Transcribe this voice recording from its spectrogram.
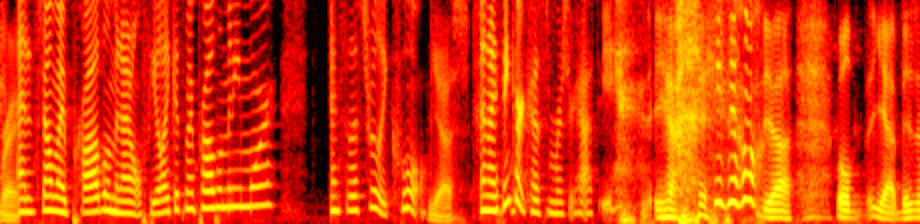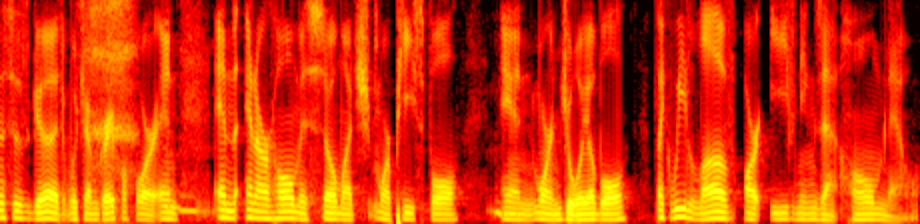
Right. And it's not my problem and I don't feel like it's my problem anymore. And so that's really cool. yes, And I think our customers are happy. yeah. you know? yeah well yeah business is good which i'm grateful for and Mm-hmm. and and our home is so much more peaceful Mm-hmm. and more enjoyable like we love our evenings at home now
